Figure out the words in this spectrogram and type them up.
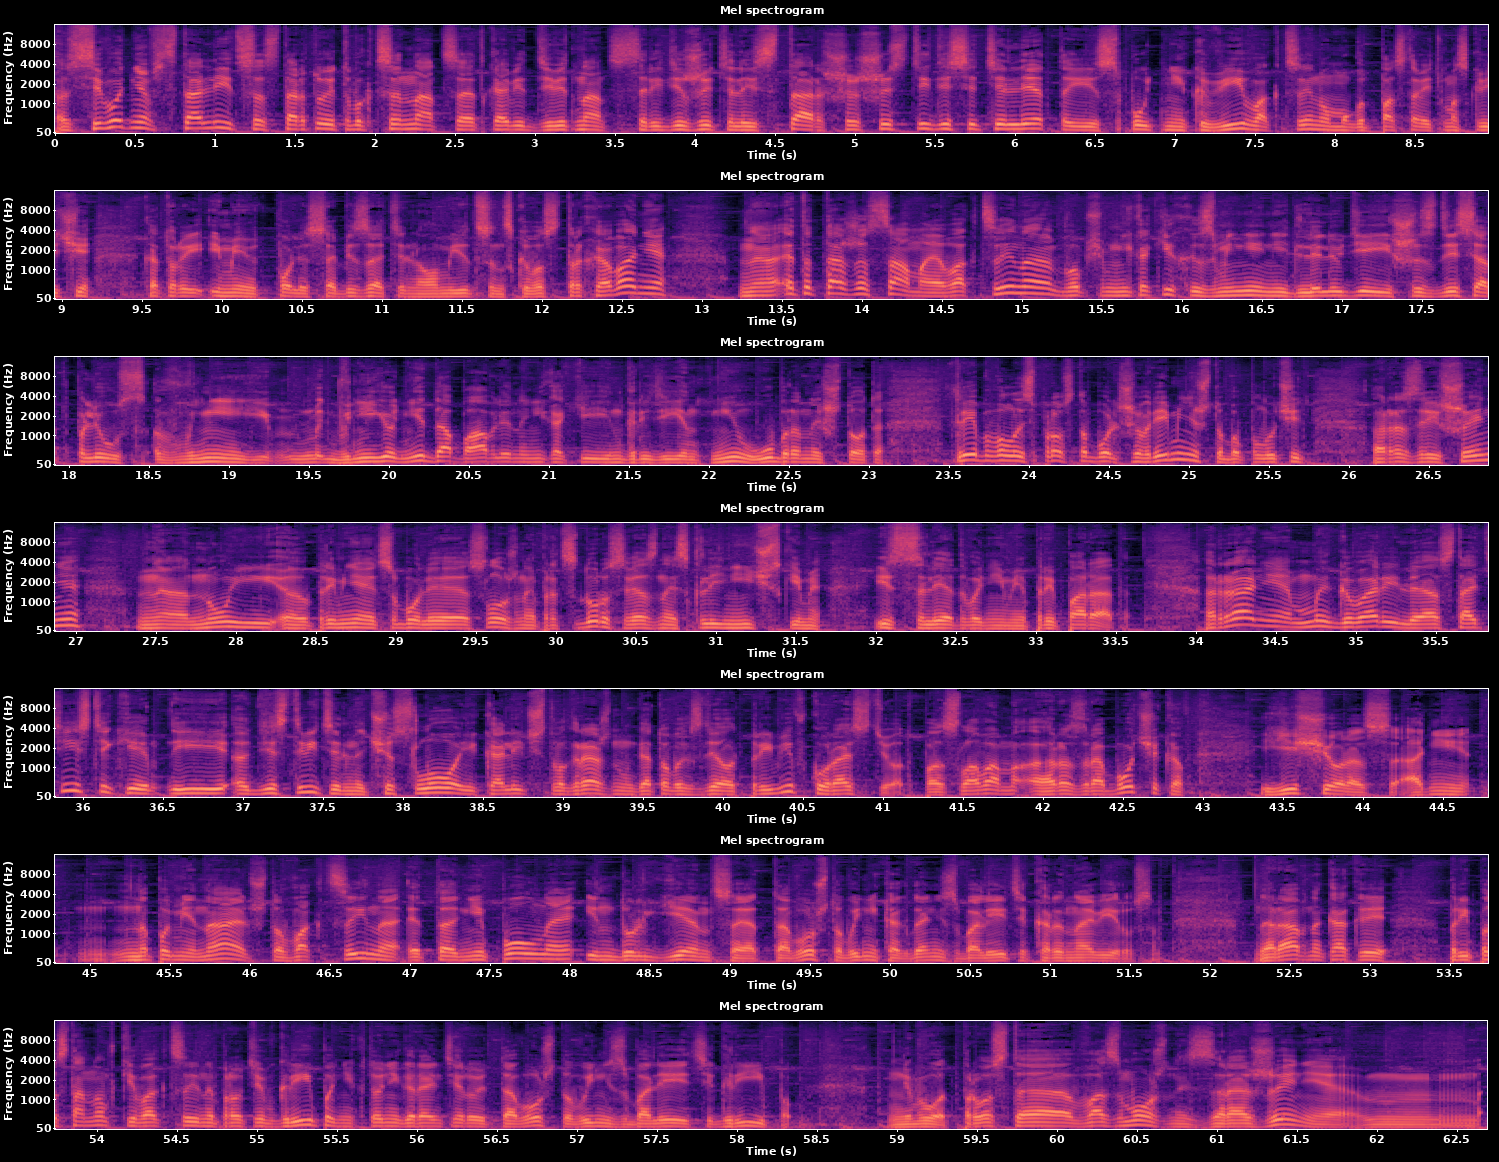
Сегодня в столице стартует вакцинация от COVID-19 среди жителей старше 60 лет. И спутник ВИ вакцину могут поставить москвичи, которые имеют полис обязательного медицинского страхования. Э, Это та же самая вакцина. В общем, никаких изменений для людей 60 плюс в ней в нее не добавлены никакие ингредиенты, не убраны что-то. Требовалось просто больше времени, чтобы получить разрешение. Э, Ну и э, применяется более сложная процедура, связанная с клиническими исследованиями препарата. Ранее мы говорили о статистике, и э, действительно число и количество граждан, готовых сделать прививку, растет. По словам э, разработчиков, еще раз, они напоминают, что вакцина – это не полная индульгенция от того, что вы никогда не заболеете коронавирусом. Равно как и при постановке вакцины против гриппа никто не гарантирует того, что вы не заболеете гриппом. Вот. Просто возможность заражения,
